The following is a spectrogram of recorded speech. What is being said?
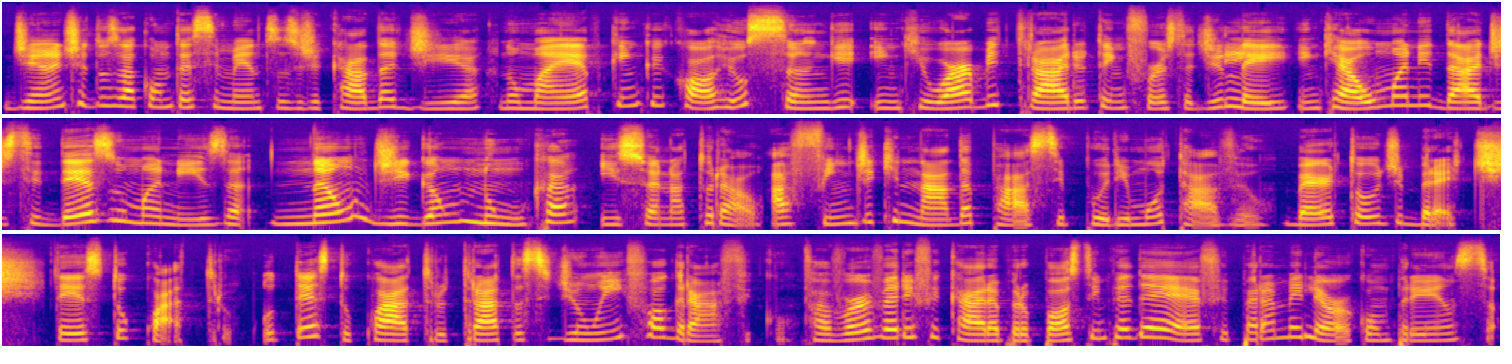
Diante dos acontecimentos de cada dia, numa época em que corre o sangue, em que o arbitrário tem força de lei, em que a humanidade se desumaniza, não digam nunca, isso é natural, a fim de que nada passe por imutável. Bertold Brecht. Texto 4. O texto 4 trata-se de um infográfico. Favor verificar a proposta em PDF para melhor compreensão.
